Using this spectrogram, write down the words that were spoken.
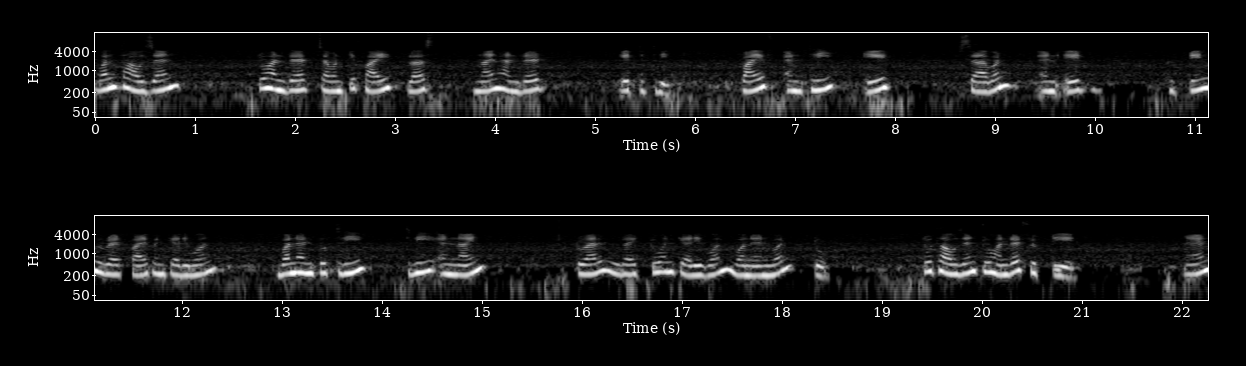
1275 plus 983. 5 and 3 8 7 and 8 15 we write 5 and carry 1 1 and 2 3 3 and 9 12 we write 2 and carry 1 1 and 1 2 2258 and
